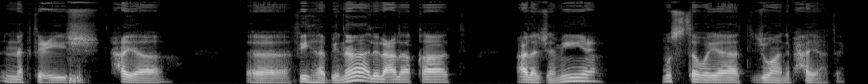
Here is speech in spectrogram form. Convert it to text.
إنك تعيش حياة آه، فيها بناء للعلاقات على جميع مستويات جوانب حياتك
